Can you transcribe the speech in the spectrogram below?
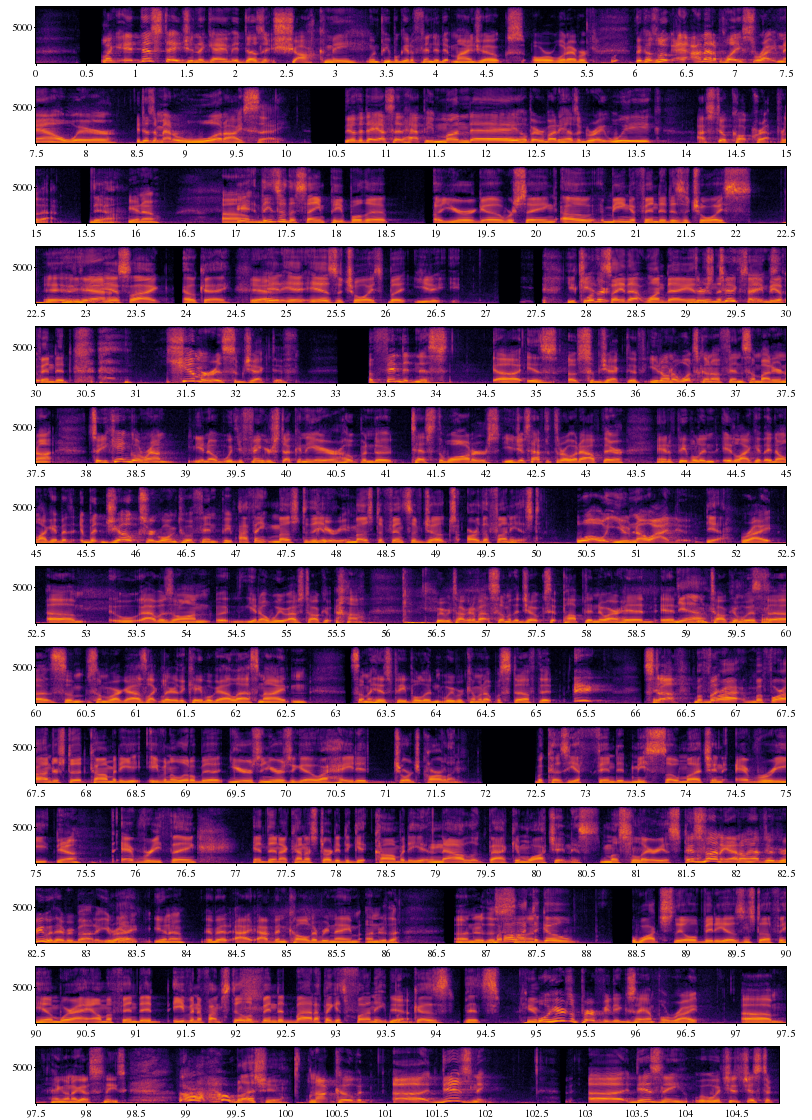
Like at this stage in the game, it doesn't shock me when people get offended at my jokes or whatever. Because look, I'm at a place right now where it doesn't matter what I say. The other day I said Happy Monday. Hope everybody has a great week. I still caught crap for that. Yeah. You know. Um, These are the same people that a year ago were saying, "Oh, being offended is a choice." It- Yeah. it's like okay, Yeah. it, it is a choice, but you you can't Well, there- say that one day and then the next day be offended. humor is subjective. Offendedness uh, is uh, subjective. You don't know what's going to offend somebody or not. So you can't go around, you know, with your finger stuck in the air hoping to test the waters. You just have to throw it out there. And if people it like it, they don't like it. But but jokes are going to offend people. I think most of the Period. most offensive jokes are the funniest. Well, you know I do. Yeah. Right. Um, I was on. uh, You know, we. I was talking. we were talking about some of the jokes that popped into our head, and Yeah. we were talking with uh, some some of our guys, like Larry the Cable Guy, last night, and some of his people, and we were coming up with stuff that stuff. Before But- I before I understood comedy even a little bit, years and years ago, I hated George Carlin because he offended me so much in every yeah. everything. And then I kind of started to get comedy, and now I look back and watch it, and it's the most hilarious stuff. It's funny. I don't have to agree with everybody, right? You know, but I, I've been called every name under the under the But sun. I like to go watch the old videos and stuff of him where I am offended, even if I'm still offended by it. I think it's funny Yeah. because it's humor. well, here's a perfect example, right? Um, hang on, I got to sneeze. Bless you. not COVID. Uh, Disney. Uh, Disney, which is just a,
